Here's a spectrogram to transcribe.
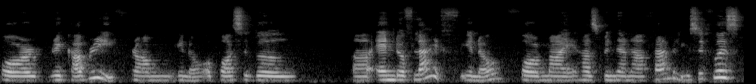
for recovery from, you know, a possible uh, end of life, you know, for my husband and our family. So it was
